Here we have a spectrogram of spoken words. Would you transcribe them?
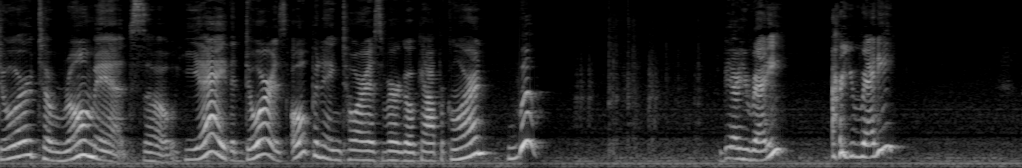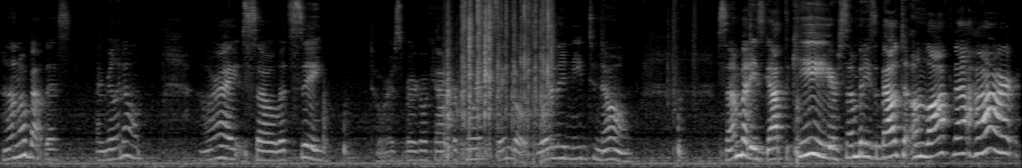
Door to romance. So, yay, the door is opening, Taurus, Virgo, Capricorn. Woo! Be are you ready? Are you ready? I don't know about this. I really don't. All right, so let's see. Taurus, Virgo, Capricorn, singles. What do they need to know? Somebody's got the key or somebody's about to unlock that heart.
